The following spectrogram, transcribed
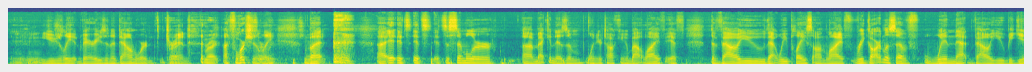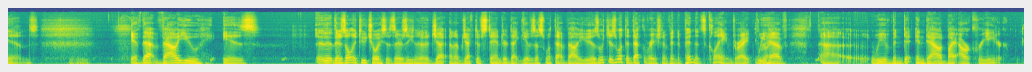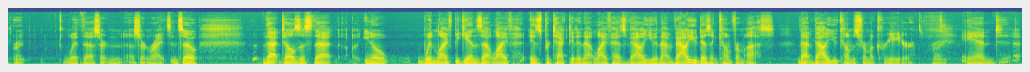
Mm-hmm. Usually, it varies in a downward trend. Right. right. unfortunately, Certainly. but uh, it, it's it's it's a similar uh, mechanism when you're talking about life. If the value that we place on life, regardless of when that value begins, mm-hmm. if that value is there's only two choices. There's either an objective standard that gives us what that value is, which is what the Declaration of Independence claimed. Right? We right. have uh, we have been endowed by our Creator, right, with uh, certain uh, certain rights, and so that tells us that you know when life begins, that life is protected and that life has value, and that value doesn't come from us. That value comes from a Creator, right, and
